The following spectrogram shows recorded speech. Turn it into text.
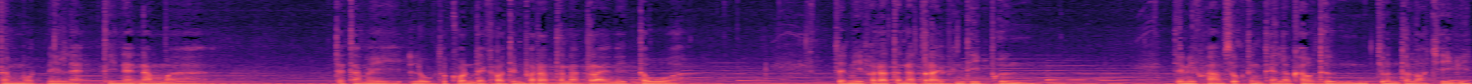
ทั้งหมดนี่แหละที่แนะนำมา จะทำให้ลูกทุกคนได้เข้าถึงพระรัตนตรัยในตัว จะมีพระรัตนตรัยเป็นที่พึ่ง จะมีความสุขตั้งแต่เราเข้าถึงจนตลอดชีวิต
